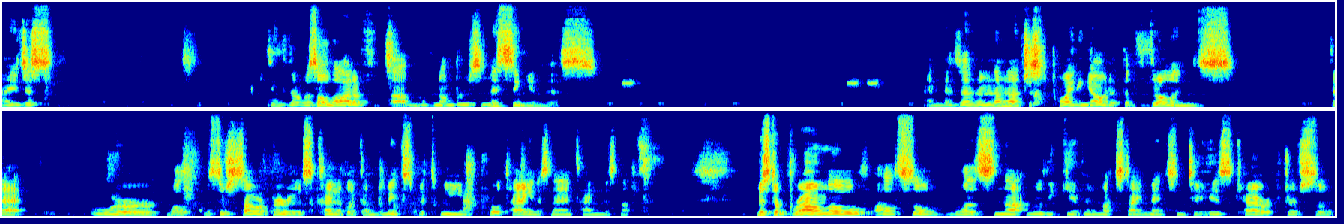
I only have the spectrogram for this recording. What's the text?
I just think there was a lot of um, numbers missing in this. And I'm not just pointing out at the villains that were, well, Mr. Sowerberry was kind of like a mix between protagonist and antagonist. Not. Mr. Brownlow also was not really given much dimension to his character, so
